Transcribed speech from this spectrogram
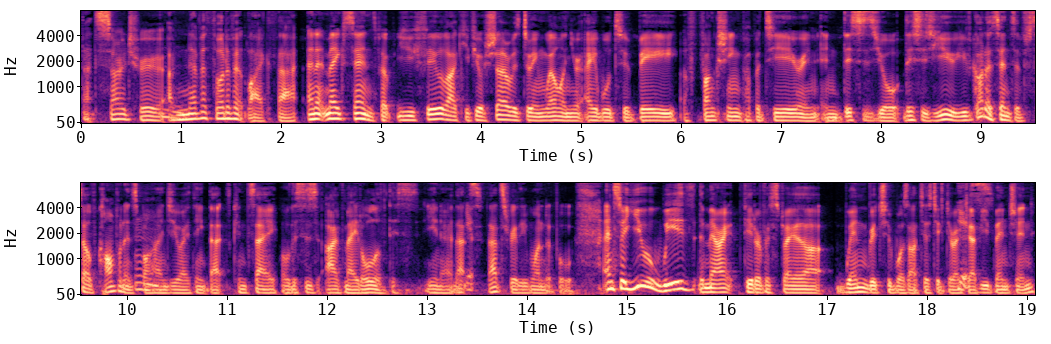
That's so true. Mm. I've never thought of it like that. And it makes sense, but you feel like if your show is doing well and you're able to be a functioning puppeteer and, and this is your this is you, you've got a sense of self Mm. confidence behind you, I think that can say, Well, this is I've made all of this. You know, that's Yep. that's really wonderful. And so you were with the Marionette Theatre of Australia when Richard was artistic director, Yes. as you've mentioned.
